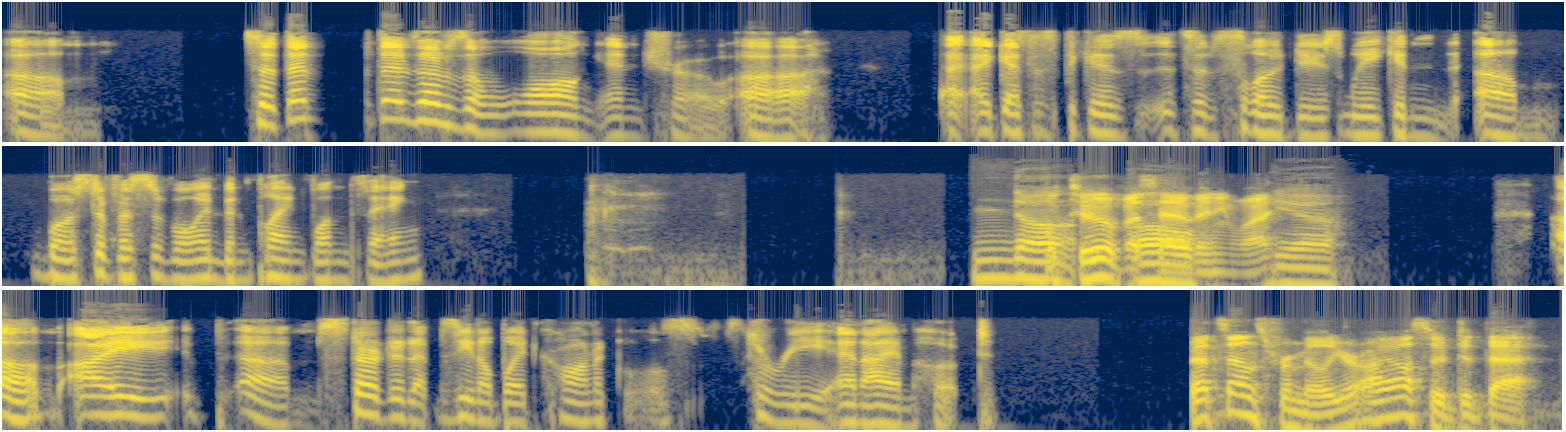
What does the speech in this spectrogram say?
Um, so that that, that was a long intro. Uh, I, I guess it's because it's a slow news week, and um, most of us have only been playing one thing. No, Well, two of us oh, have anyway. Yeah, Um, I um started up Xenoblade Chronicles three, and I am hooked. That sounds familiar. I also did that.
